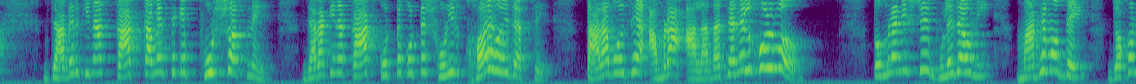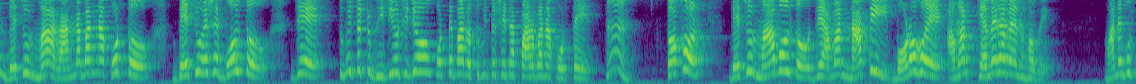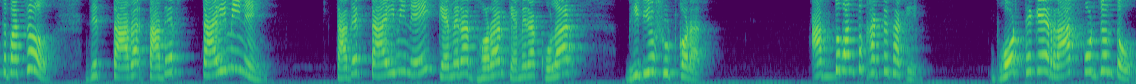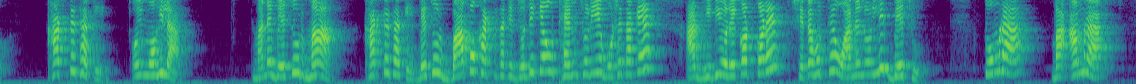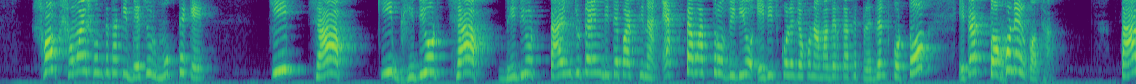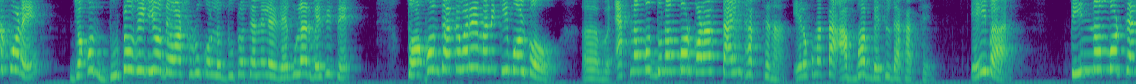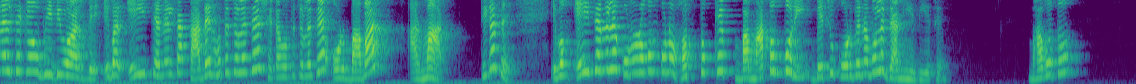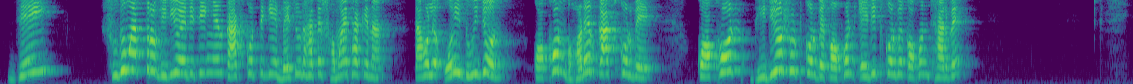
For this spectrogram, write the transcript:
যাদের কিনা কাজ কামের থেকে ফুরসত নেই, যারা কিনা কাজ করতে করতে শরীর ক্ষয় হয়ে যাচ্ছে তারা বলছে, আমরা আলাদা চ্যানেল খুলব। তোমরা নিশ্চয়ই ভুলে যাওনি, মাঝে মধ্যেই যখন বেচুর মা রান্না বান্না করতো, বেচু এসে বলতো যে, তুমি তো একটু ভিডিও টিডিও করতে পারো, তুমি তো সেটা পারবা না করতে। হুম, তখন বেচুর মা বলতো যে, আমার নাতি বড় হয়ে আমার ক্যামেরাম্যান হবে। মানে বুঝতে পারছ? যে তারা, তাদের টাইমই নেই। তাদের টাইমই নেই ক্যামেরা ধরার, ক্যামেরা খোলার ভিডিও শ্যুট করার। আদ্যবান্ত খাটতে থাকে। ভোর থেকে রাত পর্যন্ত খাটতে থাকে ওই মহিলা। মানে বেচুর মা খাটতে থাকে, বেচুর বাপও খাটতে থাকে। যদি কেউ ঠ্যাং ছড়িয়ে বসে থাকে আর ভিডিও রেকর্ড করে, সেটা হচ্ছে ওয়ান অ্যান্ড অনলি বেচু। তোমরা বা আমরা সব সময় শুনতে থাকি বেচুর মুখ থেকে, কি চাপ কি ভিডিওর চাপ? ভিডিও টাইম টু টাইম দিতে পারছি না। একটা মাত্র ভিডিও এডিট করে যখন আমাদের কাছে প্রেজেন্ট করতো, এটা তখনের কথা। তারপরে যখন দুটো ভিডিও দেওয়া শুরু করল, দুটো চ্যানেলে রেগুলার বেসিসে তখন তো একেবারে মানে কি বলব এক নম্বর, দু নম্বর করার টাইম থাকছে না। এরকম একটা আবভাব বেচু দেখাচ্ছে। এইবার তিন নম্বর চ্যানেল থেকেও ভিডিও আসবে। এবার এই চ্যানেলটা কাদের হতে চলেছে? সেটা হতে চলেছে ওর বাবার আর মার। ঠিক আছে? এবং এই চ্যানেলে কোনো রকম কোনো হস্তক্ষেপ বা মাতব্বরি বেচু করবে না বলে জানিয়ে দিয়েছে। ভাবো তো, যেই শুধুমাত্র ভিডিও এডিটিংয়ের কাজ করতে গিয়ে বেচুর হাতে সময় থাকে না, তাহলে ওই দুইজন কখন ঘরের কাজ করবে, কখন ভিডিও শ্যুট করবে, কখন এডিট করবে, কখন ছাড়বে?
